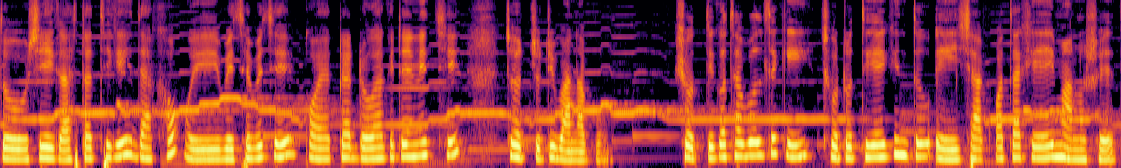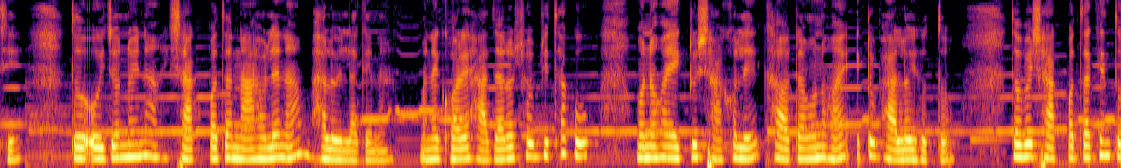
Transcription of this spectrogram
তো সেই গাছটার থেকেই দেখো, ওই বেছে বেছে কয়েকটা ডগা কেটে নিচ্ছি, চটচটি বানাবো। সত্যি কথা বলতে কি ছোটোর থেকেই কিন্তু এই শাক পাতা খেয়েই মানুষ হয়েছে। তো ওই জন্যই না, শাক পাতা না হলে না ভালোই লাগে না। মানে ঘরে হাজারো সবজি থাকুক, মনে হয় একটু শাক হলে খাওয়াটা মনে হয় একটু ভালোই হতো। তবে শাক পাতা কিন্তু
